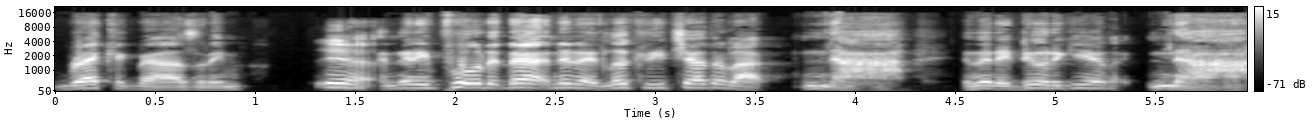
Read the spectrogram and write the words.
recognizing him, Yeah. and then he pulled it down, and then they look at each other like, "Nah," and then they do it again, like, "Nah."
